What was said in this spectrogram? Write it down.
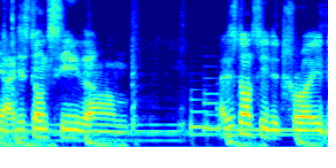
yeah, I just don't see the, um, I just don't see Detroit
